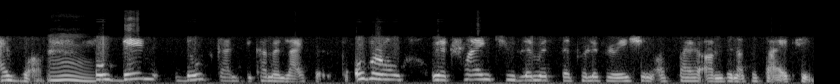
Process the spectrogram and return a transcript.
as well. Mm. So then those guns become unlicensed. Overall, we are trying to limit the proliferation of firearms in our society.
